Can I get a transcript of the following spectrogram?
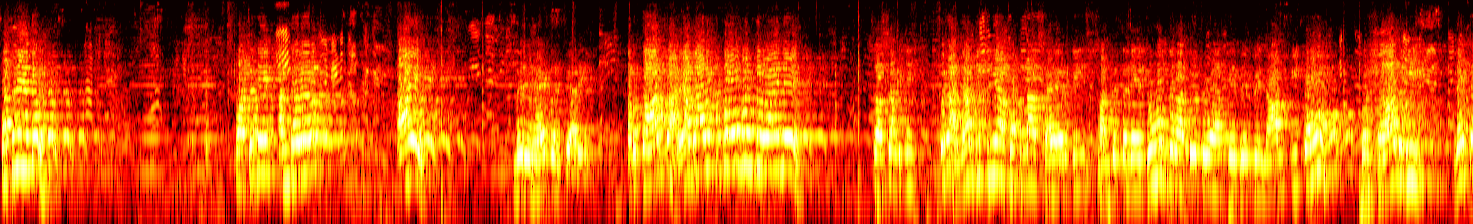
ਪਤਨੇ ਅੰਦਰ। ਪਤਨੇ ਅੰਦਰ। ਆਏ। ਮੇਰੇ ਰਹਿਬਰ ਪਿਆਰੇ, ਅਵਤਾਰ ਧਾਰਿਆ ਬਾਲਕ ਕੋ ਮੰਦਰ ਆਏ ਨੇ। ਸਤਸੰਗ ਜੀ, ਵਧਾਈਆਂ ਦਿੱਤੀਆਂ ਪਟਨਾ ਸ਼ਹਿਰ ਦੀ ਸੰਗਤ ਨੇ। ਦੂਰ ਦਰਾਡੇ ਤੋਂ ਆ ਕੇ ਬੇਬੇ ਨਾਨਕੀ ਤੋਂ ਪ੍ਰਸ਼ਾਦ ਵੀ ਲੈਤਾ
